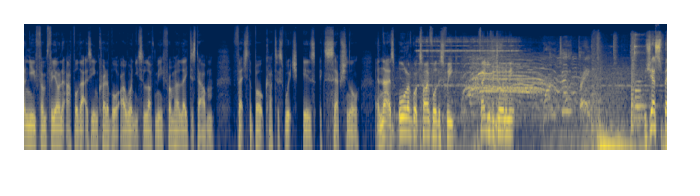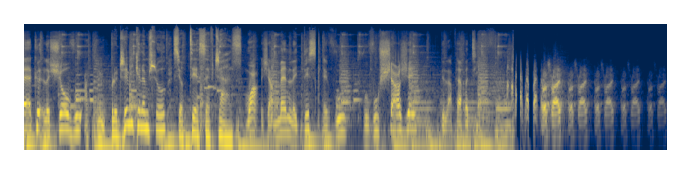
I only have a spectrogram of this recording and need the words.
Brand new from Fiona Apple. That is the incredible I Want You to Love Me from her latest album, Fetch the Bolt Cutters, which is exceptional. And that is all I've got time for this week. Thank you for joining me. J'espère que le show vous a plu. Le Jamie Cullum Show sur TSF Jazz. Moi, j'amène les disques et vous, vous vous chargez de l'apéritif. That's. That's right. That's right. That's right. That's right. That's right.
